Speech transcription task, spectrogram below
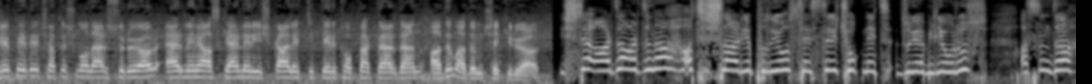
Cephede çatışmalar sürüyor, Ermeni askerleri işgal ettikleri topraklardan adım adım çekiliyor. İşte ardı ardına atışlar yapılıyor. Sesleri çok net duyabiliyoruz. Aslında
